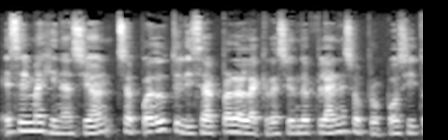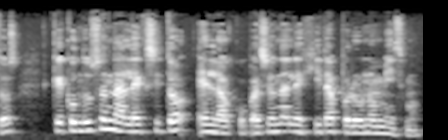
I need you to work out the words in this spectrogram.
esa imaginación se puede utilizar para la creación de planes o propósitos que conducen al éxito en la ocupación elegida por uno mismo.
